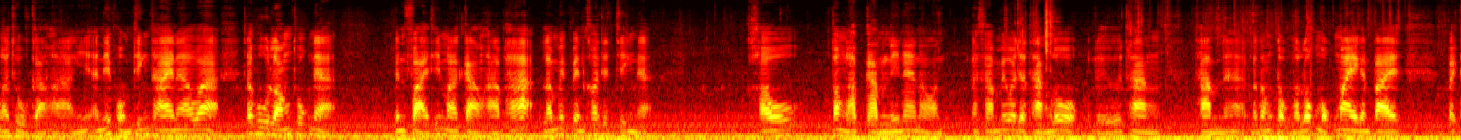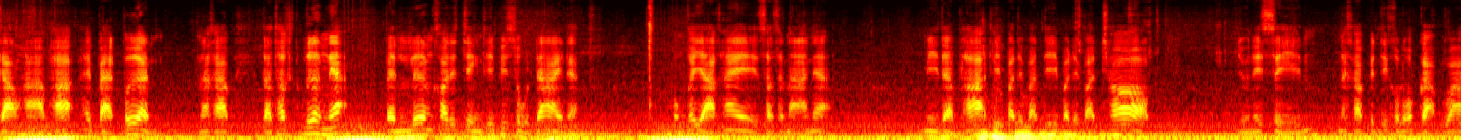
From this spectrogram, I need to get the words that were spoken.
มาถูกกล่าวหาอย่างนี้ อันนี้ผมทิ้งท้ายนะว่า ถ้าผู้ร้องทุกเนี่ย เป็นฝ่ายที่มากล่าวหาพระแล้วไม่เป็นข้อเท็จจริงเนี่ยเขาต้องรับกรรมนี้แน่นอนนะครับ ไม่ว่าจะทางโลกหรือทางธรรมนะฮะก็ต้องตกนรกหมกไหมกันไป ไปกล่าวหาพระให้แปดเปื้อนนะครับ แต่ถ้าเรื่องเนี้ยเป็นเรื่องข้อเท็จจริงที่พิสูจน์ได้เนี่ย ผมก็อยากให้ศาสนาเนี่ย มีแต่พระที่ปฏิบัติดีปฏิบัติชอบ อยู่ในศีลนะครับ เป็นที่เคารพกราบไหว้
